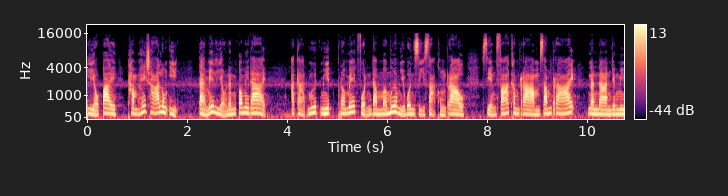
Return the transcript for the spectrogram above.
เหลียวไปทำให้ช้าลงอีก แต่ไม่เหลียวนั้นก็ไม่ได้ อากาศมืดมิด เพราะเมฆฝนดำมาเมื่อมอยู่บนศีรษะของเรา เสียงฟ้าคำรามซ้ำร้าย นานๆยังมี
